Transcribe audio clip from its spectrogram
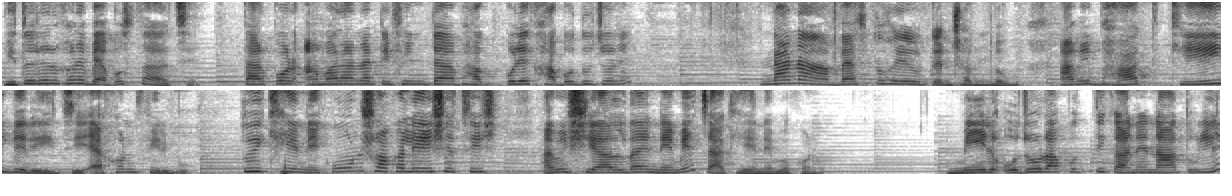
ভিতরের ঘরে ব্যবস্থা আছে। তারপর আমার আনা টিফিনটা ভাগ করে খাব দুজনে। না না, ব্যস্ত হয়ে উঠলেন শান্তবাবু আমি ভাত খেয়েই বেরিয়েছি, এখন ফিরবো। তুই খেয়ে নে, কোন সকালে এসেছিস? আমি শিয়ালদায় নেমে চা খেয়ে নেবক্ষণ মেয়ের ওজোর আপত্তি কানে না তুললে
